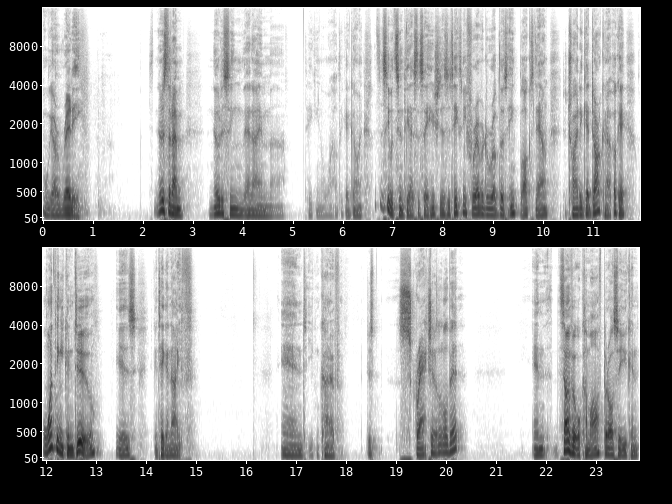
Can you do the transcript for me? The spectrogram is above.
we are ready. Notice that I'm noticing that I'm uh, taking a while to get going. Let's just see what Cynthia has to say here. She says, it takes me forever to rub those ink blocks down to try to get dark enough. Okay, well, one thing you can do is you can take a knife and you can kind of just scratch it a little bit. And some of it will come off, but also you can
